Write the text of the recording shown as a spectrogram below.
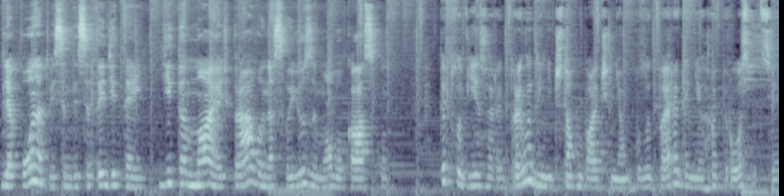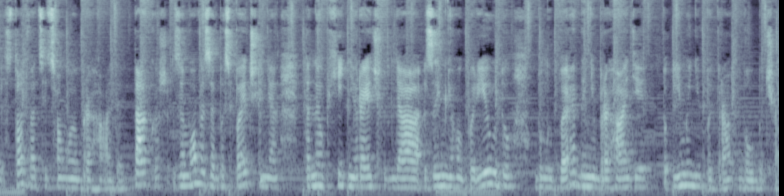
для понад 80 дітей. Діти мають право на свою зимову казку. Тепловізори, прилади нічного бачення були передані групі розвідці 127-ї бригади. Також зимове забезпечення та необхідні речі для зимнього періоду були передані бригаді по імені Петра Болбача.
